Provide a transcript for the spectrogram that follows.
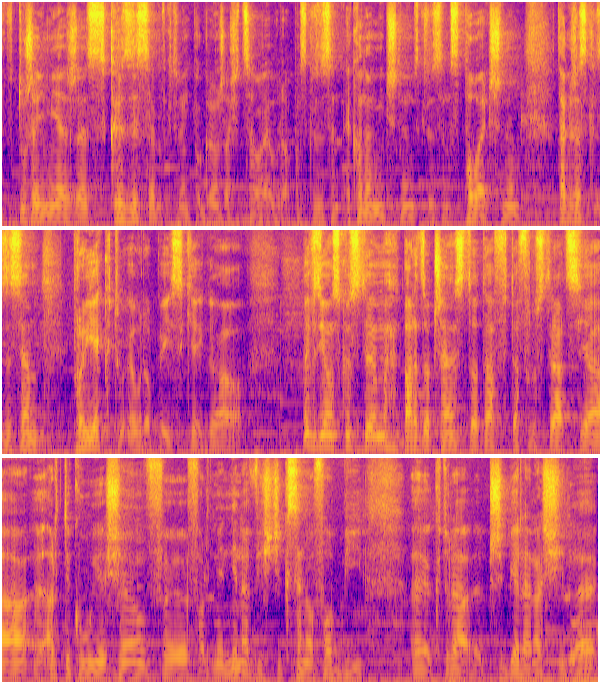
w dużej mierze z kryzysem, w którym pogrąża się cała Europa, z kryzysem ekonomicznym, z kryzysem społecznym, także z kryzysem projektu europejskiego. No w związku z tym bardzo często ta, ta frustracja e, artykułuje się w formie nienawiści, ksenofobii, e, która przybiera na sile.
